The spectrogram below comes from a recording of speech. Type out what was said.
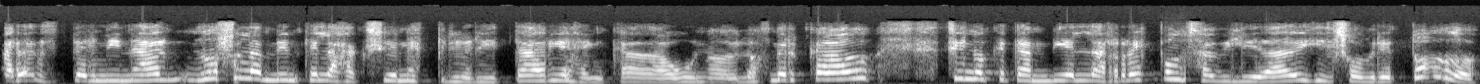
para determinar no solamente las acciones prioritarias en cada uno de los mercados, sino que también las responsabilidades y sobre todo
